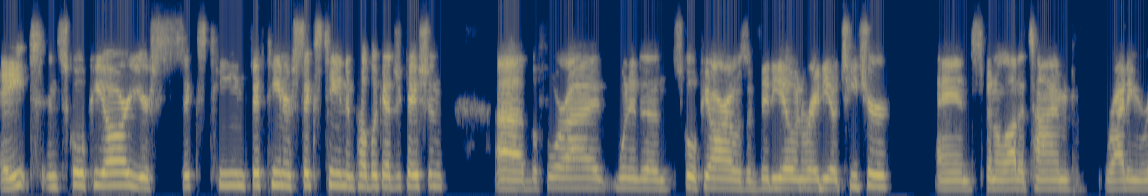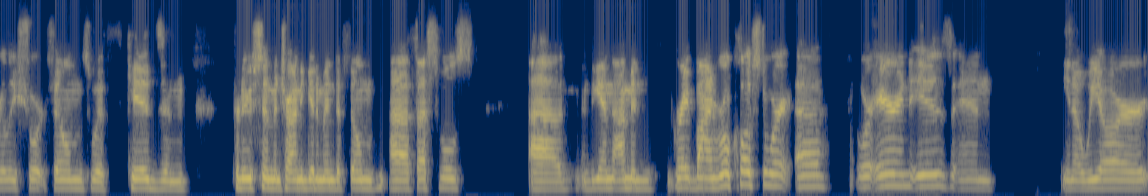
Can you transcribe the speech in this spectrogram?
eight in school PR, year 16, 15 or 16 in public education. Uh, before I went into school PR, I was a video and radio teacher and spent a lot of time writing really short films with kids and producing them and trying to get them into film uh, festivals. Uh, and again, I'm in Grapevine, real close to where uh, where Aaron is, and you know we are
